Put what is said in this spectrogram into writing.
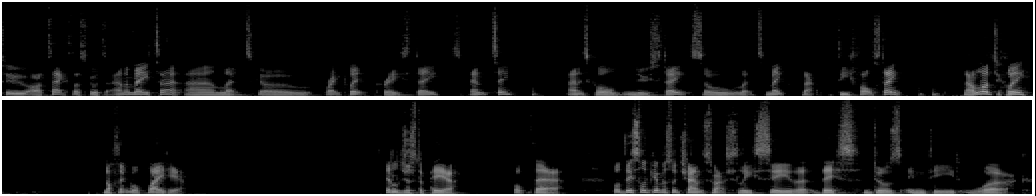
to our text. Let's go to Animator and let's go right click, create state, empty. And it's called new state. So let's make that default state. Now, logically, nothing will play here. It'll just appear up there. But this will give us a chance to actually see that this does indeed work.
